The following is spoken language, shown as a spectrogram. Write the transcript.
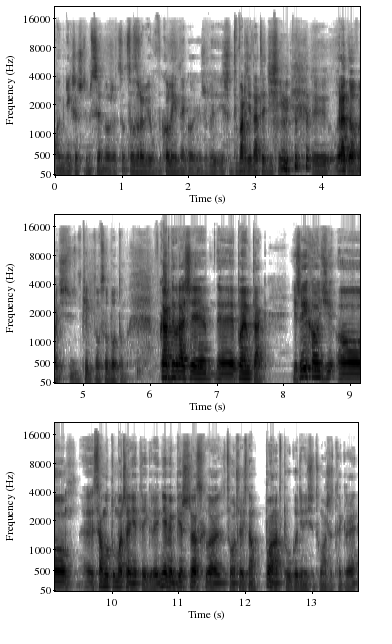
moim niegrzecznym synu, że co, co zrobił kolejnego, żeby jeszcze bardziej datę dzisiaj y, radować piękną sobotą. W każdym razie y, powiem tak. Jeżeli chodzi o e, samo tłumaczenie tej gry, nie wiem, pierwszy raz chyba tłumaczyłeś nam ponad pół godziny się tłumaczy tę grę.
